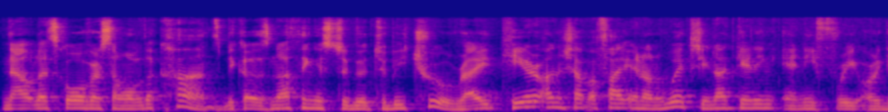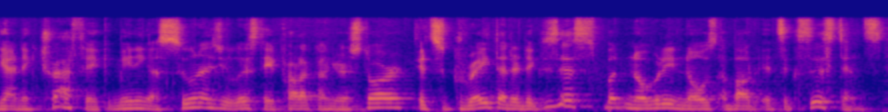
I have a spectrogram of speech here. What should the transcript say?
Now let's go over some of the cons because nothing is too good to be true, right? Here on Shopify and on Wix, you're not getting any free organic traffic, meaning as soon as you list a product on your store, it's great that it exists, but nobody knows about its existence.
